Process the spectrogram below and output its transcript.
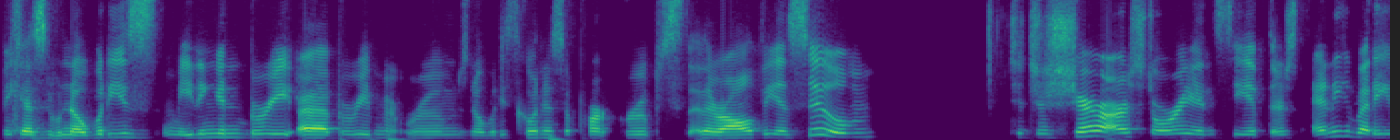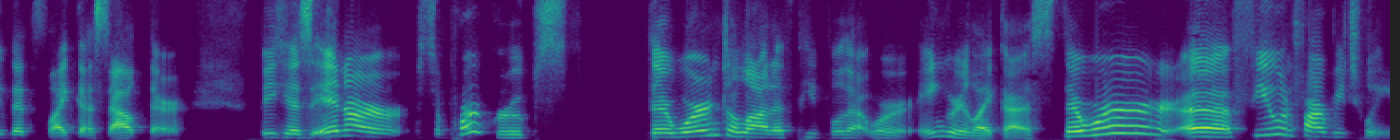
because nobody's meeting in bere- uh, bereavement rooms, nobody's going to support groups, they're all via Zoom to just share our story and see if there's anybody that's like us out there. Because in our support groups, there weren't a lot of people that were angry like us. There were a uh, few and far between,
